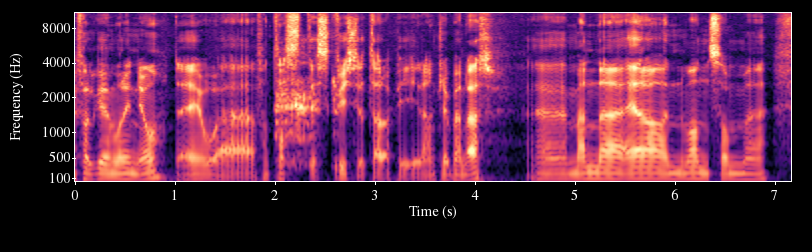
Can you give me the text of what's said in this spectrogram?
ifølge Mourinho. Det er jo eh, fantastisk fysioterapi i den klubben der. Eh, men eh, er det en mann som eh,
